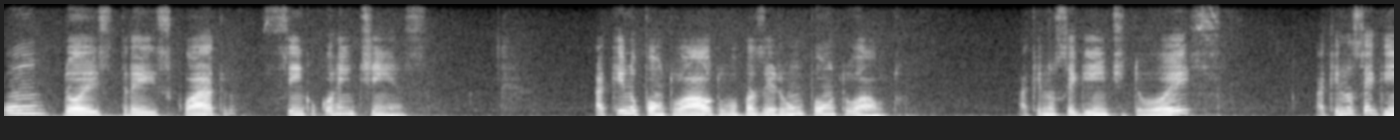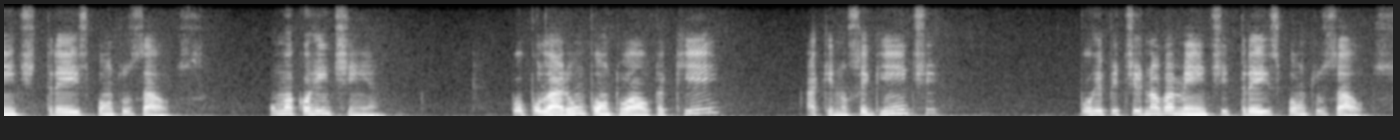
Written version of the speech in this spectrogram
um, dois, três, quatro, cinco correntinhas. Aqui no ponto alto, vou fazer um ponto alto. Aqui no seguinte, dois. Aqui no seguinte, três pontos altos. Uma correntinha. Vou pular um ponto alto aqui. Aqui no seguinte, vou repetir novamente três pontos altos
